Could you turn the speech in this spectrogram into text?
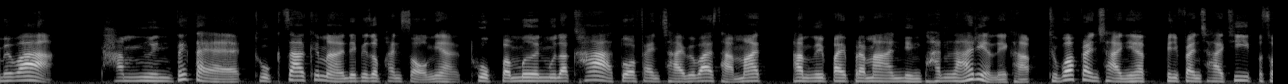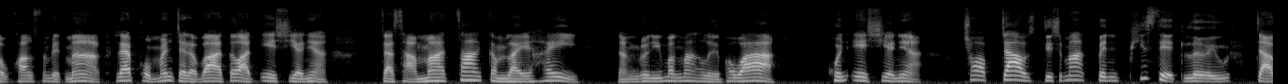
ไว้ว่าทำเงินตั้งแต่ถูกสร้างขึ้นมาในปี 2002 เนี่ยถูกประเมินมูลค่าตัวแฟรนไชส์ไว้ว่าสามารถทำเงินไปประมาณ 1,000 ล้านเหรียญเลยครับ ถือว่าแฟรนไชส์เนี่ยเป็นแฟรนไชส์ที่ประสบความสำเร็จมาก และผมมั่นใจเลยว่าตลาดเอเชียเนี่ยจะสามารถสร้างกำไรให้ หนังเรื่องนี้มาก ๆ เลย เพราะว่าคนเอเชียเนี่ยชอบเจ้าสติชมากเป็นพิเศษเลย จาก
